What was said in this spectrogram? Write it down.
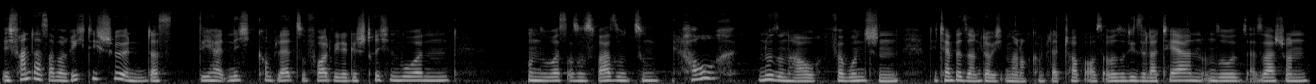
Ich fand das aber richtig schön, dass die halt nicht komplett sofort wieder gestrichen wurden und sowas. Also es war so, so ein Hauch Nur so ein Hauch, verwunschen. Die Tempel sahen, glaube ich, immer noch komplett top aus. Aber so diese Laternen und so sah schon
